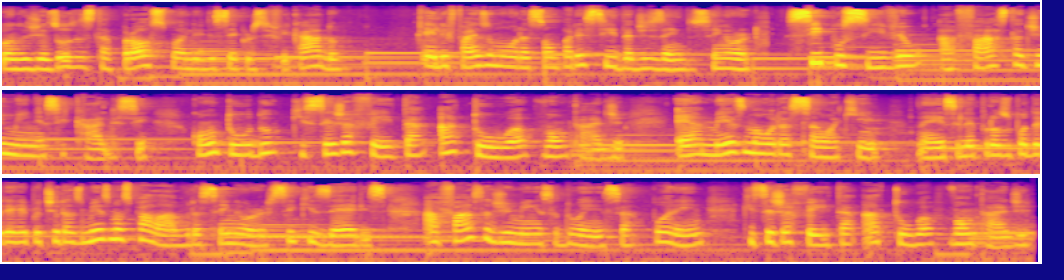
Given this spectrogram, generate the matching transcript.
Quando Jesus está próximo ali de ser crucificado, ele faz uma oração parecida, dizendo: Senhor, se possível, afasta de mim esse cálice, contudo, que seja feita a tua vontade. É a mesma oração aqui. Né? Esse leproso poderia repetir as mesmas palavras: Senhor, se quiseres, afasta de mim essa doença, porém, que seja feita a tua vontade.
